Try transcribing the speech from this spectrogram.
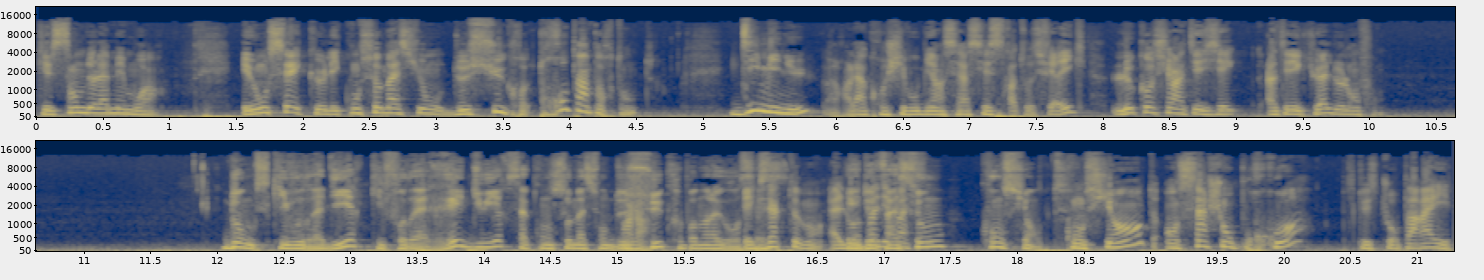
qui est le centre de la mémoire. Et on sait que les consommations de sucre trop importantes, diminue, alors là accrochez-vous bien, c'est assez stratosphérique, le quotient intellectuel de l'enfant. Donc, ce qui voudrait dire qu'il faudrait réduire sa consommation de sucre pendant la grossesse. Exactement. Elle doit Et de façon consciente. Consciente, en sachant pourquoi. Parce que c'est toujours pareil.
